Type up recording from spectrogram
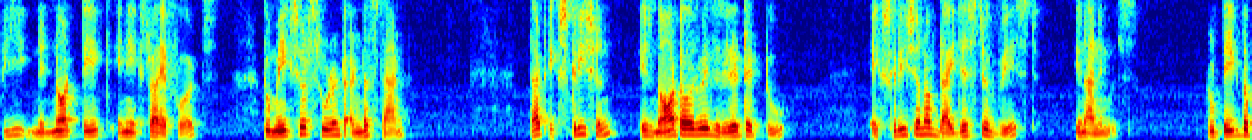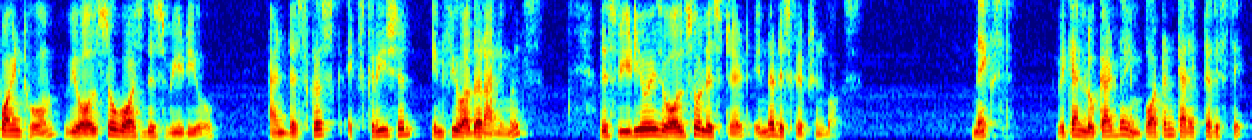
we need not take any extra efforts to make sure students understand that excretion is not always related to excretion of digestive waste in animals. To take the point home, we also watch this video and discuss excretion in few other animals. This video is also listed in the description box. Next, we can look at the important characteristic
